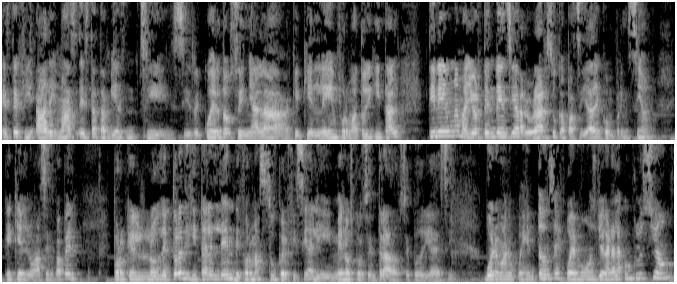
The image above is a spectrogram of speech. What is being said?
Estefi, además, esta también, si, si recuerdo, señala que quien lee en formato digital tiene una mayor tendencia a valorar su capacidad de comprensión que quien lo hace en papel, porque los lectores digitales leen de forma superficial y menos concentrados, se podría decir. Bueno, Manu, pues entonces podemos llegar a la conclusión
